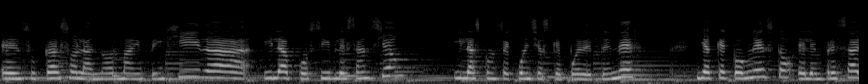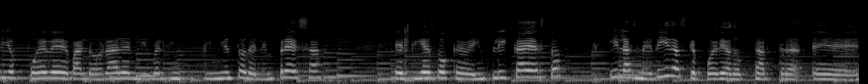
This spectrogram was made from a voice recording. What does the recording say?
en su caso la norma infringida y la posible sanción y las consecuencias que puede tener, ya que con esto el empresario puede valorar el nivel de incumplimiento de la empresa, el riesgo que implica esto y las medidas que puede adoptar eh,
